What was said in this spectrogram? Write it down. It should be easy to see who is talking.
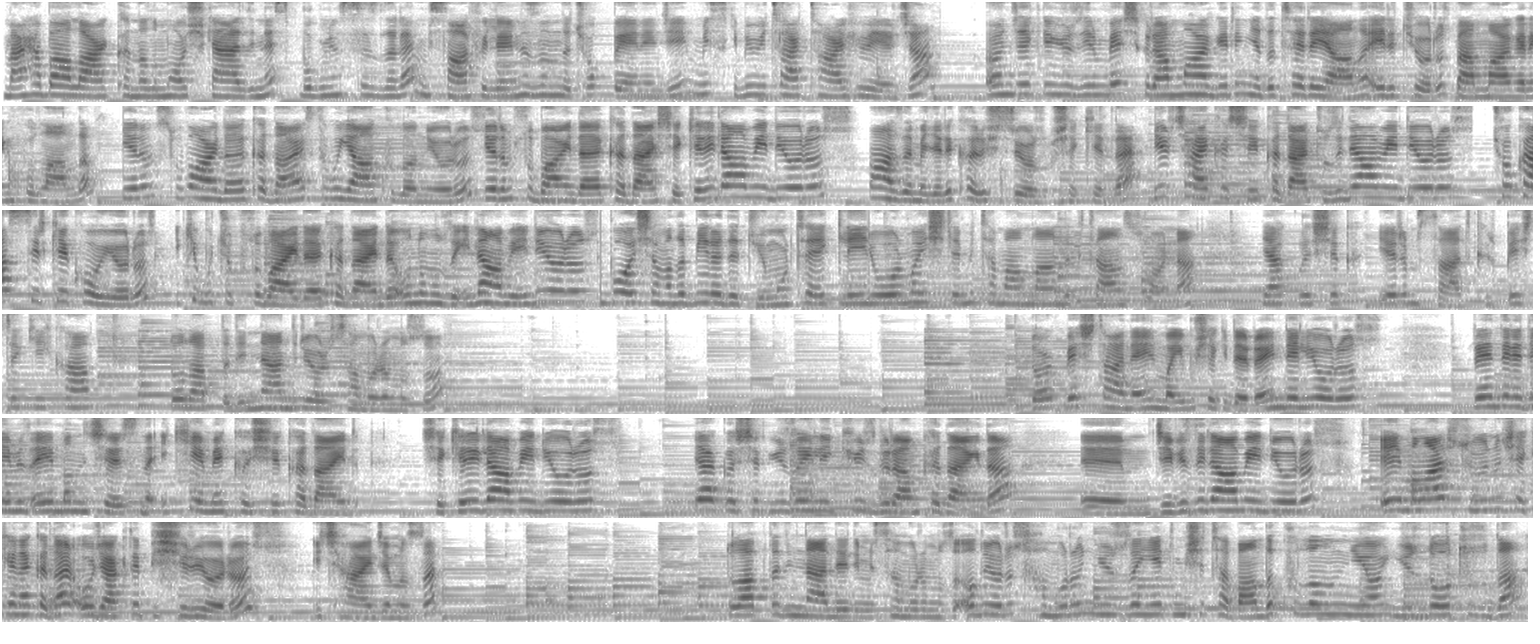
Speaker 1: Merhabalar kanalıma hoş geldiniz. Bugün sizlere misafirlerinizin de çok beğeneceği mis gibi bir tarifi vereceğim. Öncelikle 125 gram margarin ya da tereyağını eritiyoruz. Ben margarin kullandım. Yarım su bardağı kadar sıvı yağ kullanıyoruz. Yarım su bardağı kadar şeker ilave ediyoruz. Malzemeleri karıştırıyoruz bu şekilde. Bir çay kaşığı kadar tuz ilave ediyoruz. Çok az sirke koyuyoruz. 2,5 su bardağı kadar da unumuzu ilave ediyoruz. Bu aşamada bir adet yumurta ekleyin. Yoğurma işlemi tamamlandıktan sonra yaklaşık yarım saat 45 dakika dolapta dinlendiriyoruz hamurumuzu. 4-5 tane elmayı bu şekilde rendeliyoruz. Rendelediğimiz elmanın içerisine 2 yemek kaşığı kadar şeker ilave ediyoruz. Yaklaşık 150-200 gram kadar da e, ceviz ilave ediyoruz. Elmalar suyunu çekene kadar ocakta pişiriyoruz iç harcımızı. Dolapta dinlendirdiğimiz hamurumuzu alıyoruz. Hamurun %70'i tabanda kullanılıyor. %30'u da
